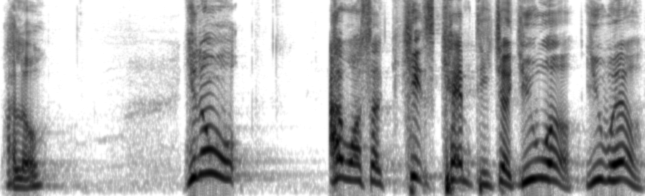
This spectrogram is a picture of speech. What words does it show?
Hello? You know, I was a kids camp teacher. You were, you will.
